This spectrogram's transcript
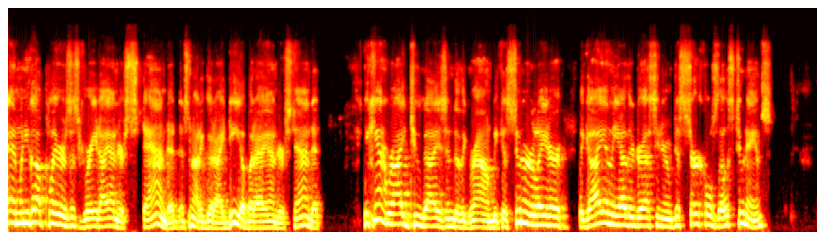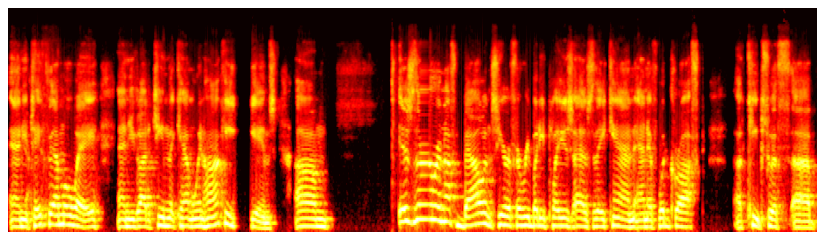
And when you got players this great, I understand it. It's not a good idea, but I understand it. You can't ride two guys into the ground because sooner or later, the guy in the other dressing room just circles those two names and you take them away, and you got a team that can't win hockey games. Um, is there enough balance here if everybody plays as they can and if Woodcroft uh, keeps with uh,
